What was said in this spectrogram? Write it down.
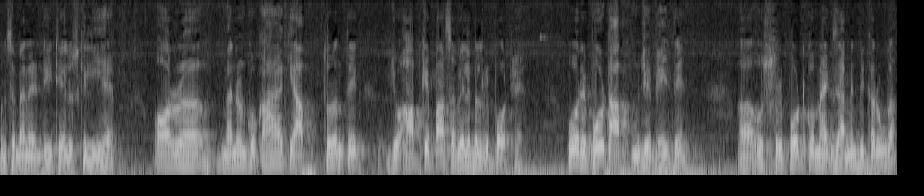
उनसे मैंने डिटेल उसकी ली है, और मैंने उनको कहा है कि आप तुरंत एक, जो आपके पास अवेलेबल रिपोर्ट है, वो रिपोर्ट आप मुझे भेज दें उस रिपोर्ट को मैं एग्जामिन भी करूँगा,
